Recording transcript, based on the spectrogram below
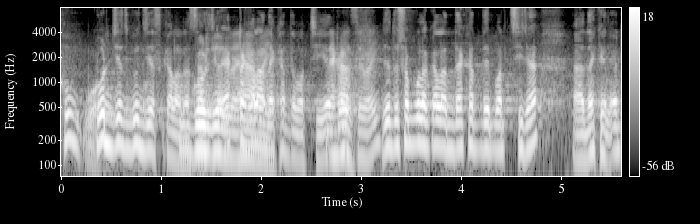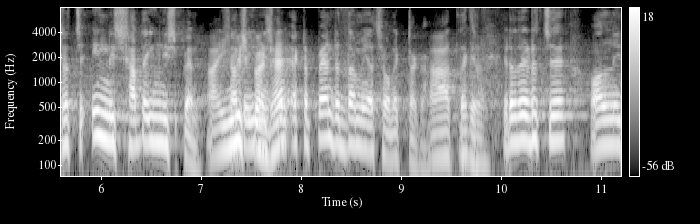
খুব গর্জিয়াস গর্জিয়াস কালার আছে। আমি তো Gorgeous ভাই, একটা কালার দেখাতে পাচ্ছি। দেখা এত- আছে ভাই। যেহেতু সবগুলো কালার দেখাতে পারছি না দেখেন এটা হচ্ছে ইংলিশ সাথে ইংলিশ প্যান্ট English pant, হ্যাঁ? একটা প্যান্টের দামই আছে অনেক টাকা। আচ্ছা। দেখেন এটা রেট হচ্ছে অনলি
